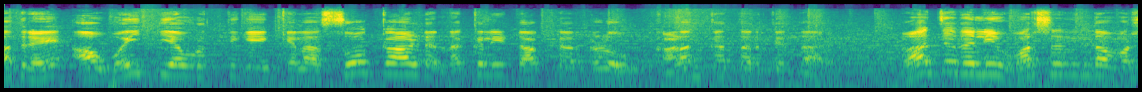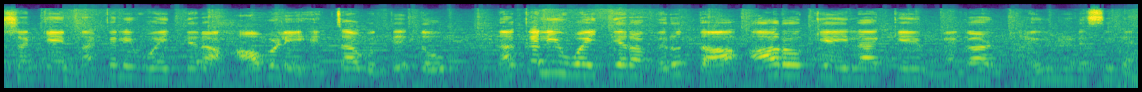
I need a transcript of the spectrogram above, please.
ಆದರೆ ಆ ವೈದ್ಯ ವೃತ್ತಿಗೆ ಕೆಲ ಸೋಕಾಲ್ಡ್ ನಕಲಿ ಡಾಕ್ಟರ್ಗಳು ಕಳಂಕ ತರುತ್ತಿದ್ದಾರೆ ರಾಜ್ಯದಲ್ಲಿ ವರ್ಷದಿಂದ ವರ್ಷಕ್ಕೆ ನಕಲಿ ವೈದ್ಯರ ಹಾವಳಿ ಹೆಚ್ಚಾಗುತ್ತಿದ್ದು, ನಕಲಿ ವೈದ್ಯರ ವಿರುದ್ಧ ಆರೋಗ್ಯ ಇಲಾಖೆ ಮೆಗಾ ಡ್ರೈವ್ ನಡೆಸಿದೆ.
